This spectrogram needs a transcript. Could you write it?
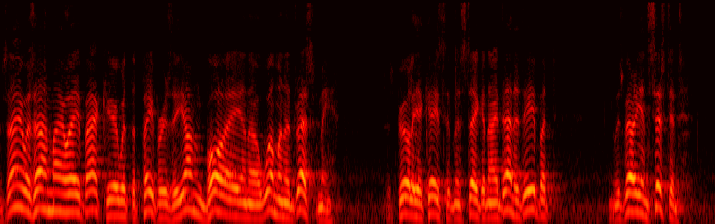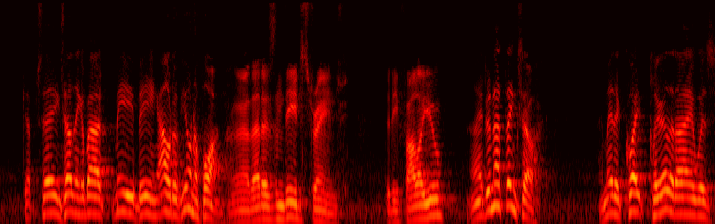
as I was on my way back here with the papers, a young boy and a woman addressed me. It was purely a case of mistaken identity, but he was very insistent. Kept saying something about me being out of uniform. Uh, that is indeed strange. Did he follow you? I do not think so. I made it quite clear that I was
